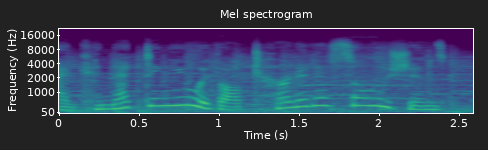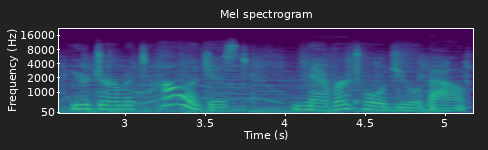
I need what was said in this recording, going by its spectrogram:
and connecting you with alternative solutions your dermatologist never told you about.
